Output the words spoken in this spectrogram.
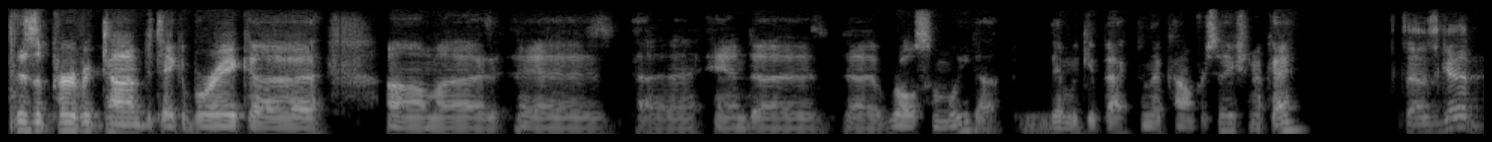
this is a perfect time to take a break. Uh, um, uh, uh, and uh, uh, roll some weed up, and then we get back to the conversation. Okay. Sounds good.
